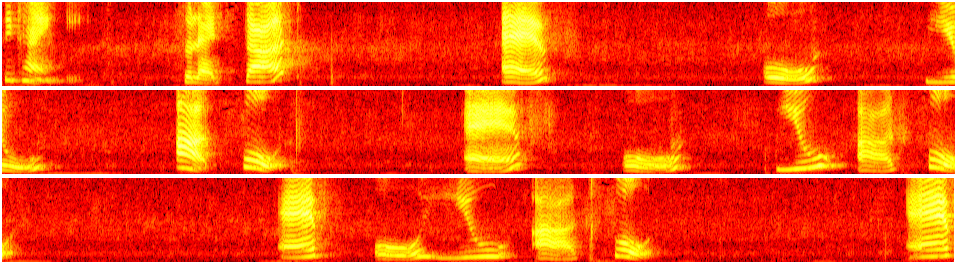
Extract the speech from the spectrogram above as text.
सिखाएँगे so let start F O U R four F O U R four F, O, U, R 4 F,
